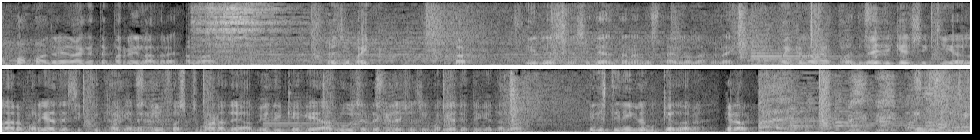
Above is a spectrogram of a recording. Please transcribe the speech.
ಹಬ್ಬ ಹಬ್ಬ ಅಂದ್ರೆ ಏನಾಗುತ್ತೆ? ಬರಲಿಲ್ಲ ಅಂದ್ರೆ ಅಲ್ವಾ? ಯು ಮೈಕ್ ಸೀರಿಯಸ್ನೆಸ್ ಇದೆ ಅಂತ ಅನ್ನಿಸ್ತಾ ಇಲ್ವಲ್ಲ? ವಿನಯ್ ಮೈಕಲ್ ಅವರೇ ಒಂದು ವೇದಿಕೆ ಸಿಕ್ಕಿ ಎಲ್ಲರ ಮರ್ಯಾದೆ ಸಿಕ್ತಿದ್ದ ಹಾಗೇನೆ ನೀವು ಫಸ್ಟ್ ಮಾಡೋದೇ ಆ ವೇದಿಕೆಗೆ ಆ ರೂಲ್ಸ್ ಅಂಡ್ ರೆಗ್ಯುಲೇಷನ್ಸ್ ಮರ್ಯಾದೆ ತೆಗೆಯೋದಲ್ವಾ? ತೆಗಿಸ್ತೀನಿ ಈಗಲೇ ಮುಖ್ಯ ದ್ವಾರ. ಏನವ್ರು ಇಂದು ರಾತ್ರಿ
